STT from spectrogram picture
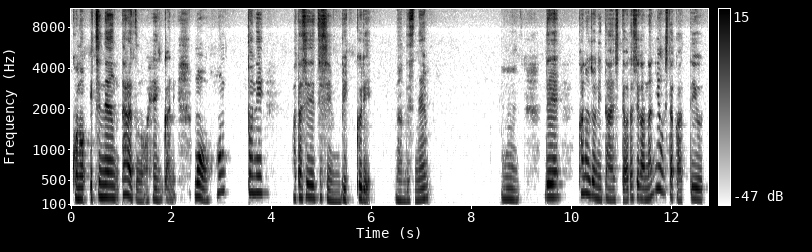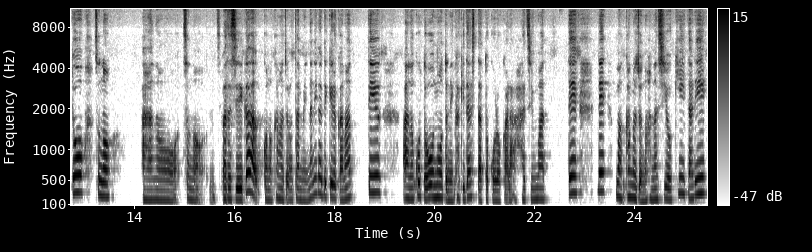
この一年足らずの変化に、もう本当に私自身びっくりなんですね。うん。で、彼女に対して私が何をしたかっていうと、その、あの、その、私がこの彼女のために何ができるかなっていう、あの、ことをノートに書き出したところから始まって、で、まあ、彼女の話を聞いたり、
